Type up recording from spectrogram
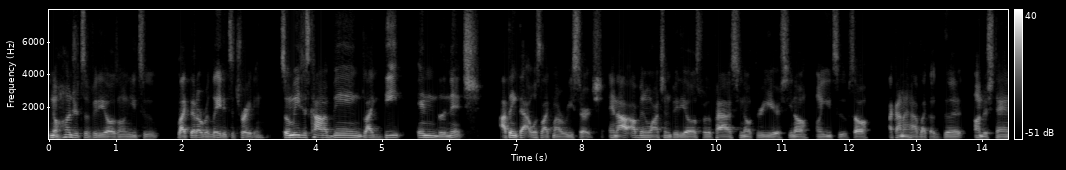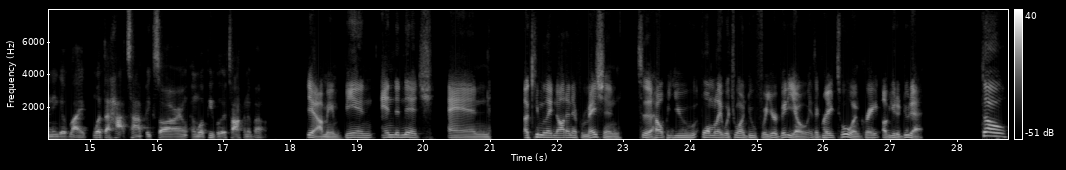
you know hundreds of videos on YouTube like that are related to trading. So me just kind of being like deep in the niche. I think that was like my research, and I, I've been watching videos for the past you know three years, you know, on YouTube. So I kind of have like a good understanding of like what the hot topics are and, and what people are talking about. Yeah, I mean, being in the niche and accumulating all that information to help you formulate what you want to do for your video is a great tool and great of you to do that. So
